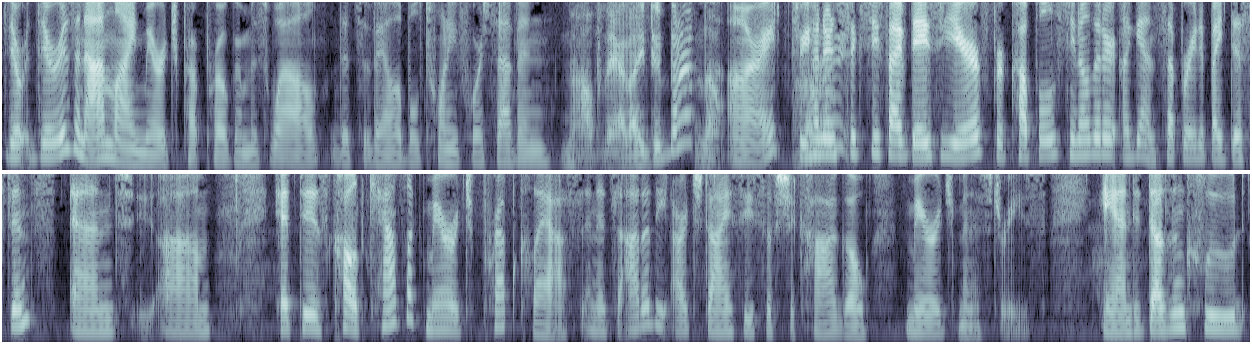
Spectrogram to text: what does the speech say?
There, there is an online marriage prep program as well that's available twenty four seven. Now that I did not know. All right, three hundred sixty five days a year for couples, you know, that are again separated by distance, and um, it is called Catholic Marriage Prep Class, and it's out of the Archdiocese of Chicago Marriage Ministries, and it does include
